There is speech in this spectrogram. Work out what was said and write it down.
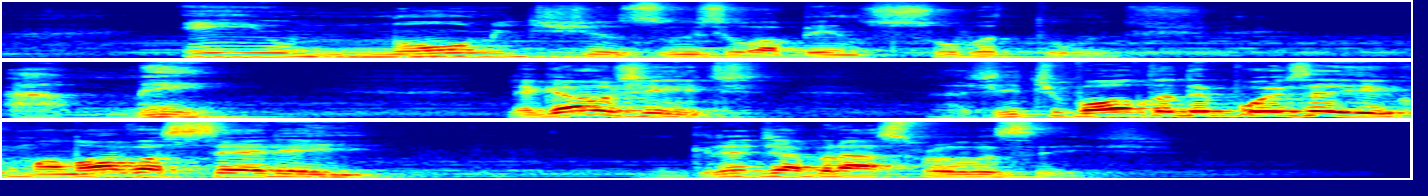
Em o nome de Jesus eu abençoo a todos. Amém. Legal, gente? A gente volta depois aí com uma nova série aí. Um grande abraço para vocês.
